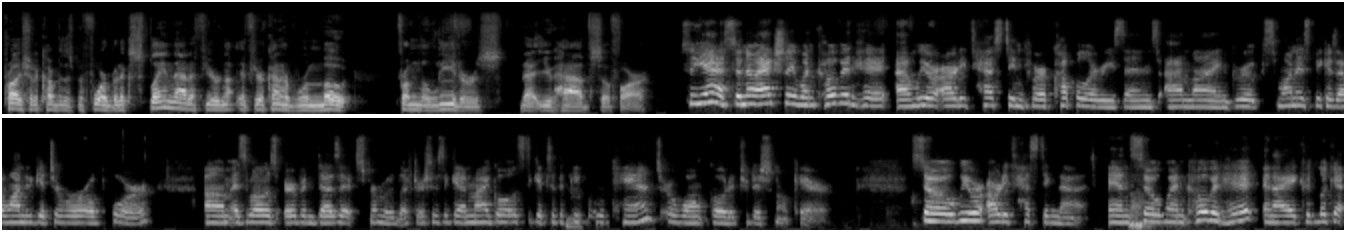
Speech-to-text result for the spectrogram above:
probably should have covered this before, but explain that if you're not if you're kind of remote from the leaders that you have so far. So yeah, so no, actually, when COVID hit, um, we were already testing for a couple of reasons online groups. One is because I wanted to get to rural poor, um, as well as urban deserts for mood lifters. Because again, my goal is to get to the people who can't or won't go to traditional care. So we were already testing that. And so when COVID hit, and I could look at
